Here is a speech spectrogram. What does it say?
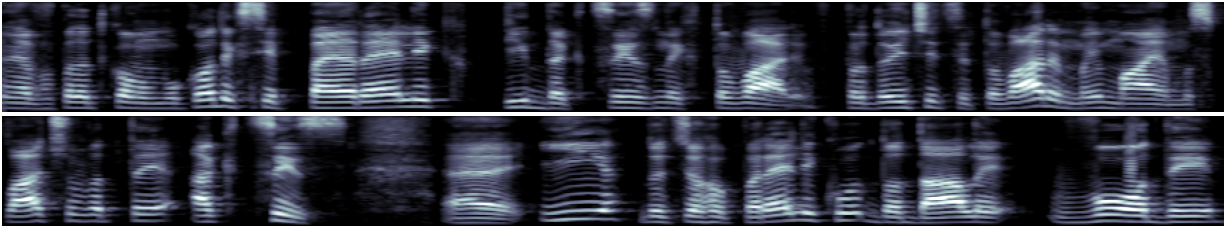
е, в податковому кодексі перелік підакцизних товарів. Продаючи ці товари, ми маємо сплачувати акциз. Е, І до цього переліку додали води.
